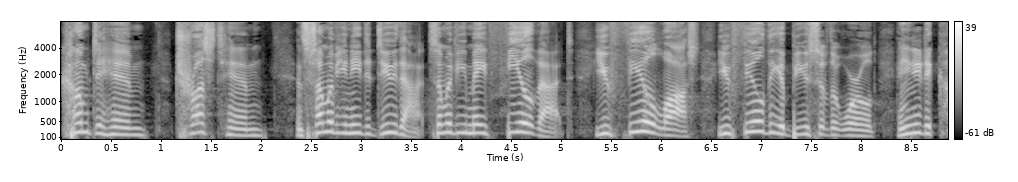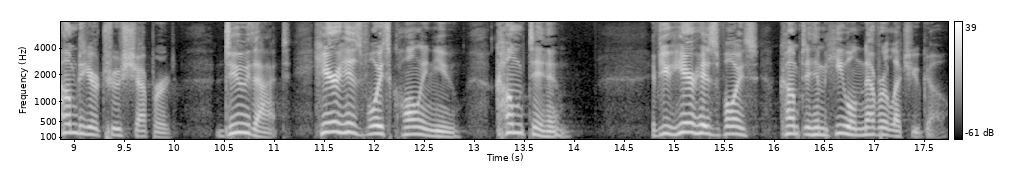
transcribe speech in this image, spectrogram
come to him, trust him. And some of you need to do that. Some of you may feel that. You feel lost. You feel the abuse of the world, and you need to come to your true shepherd. Do that. Hear his voice calling you. Come to him. If you hear his voice, come to him. He will never let you go.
